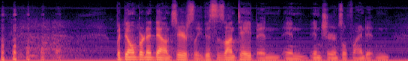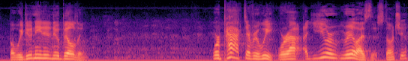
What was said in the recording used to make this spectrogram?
but don't burn it down. Seriously, this is on tape, and, and insurance will find it. And, but we do need a new building. We're packed every week. We're at, you realize this, don't you?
